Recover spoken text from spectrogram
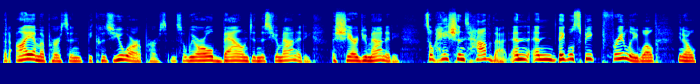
that I am a person because you are a person. So we are all bound in this humanity, a shared humanity. So Haitians have that, and and they will speak freely. Well, you know,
